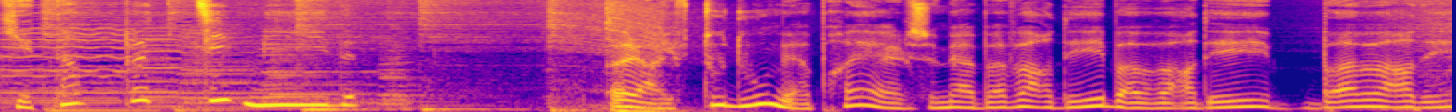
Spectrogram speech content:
qui est un peu timide. Elle arrive tout doux, mais après, elle se met à bavarder, bavarder, bavarder.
